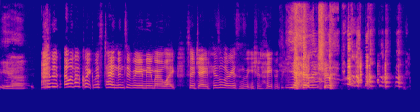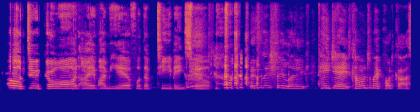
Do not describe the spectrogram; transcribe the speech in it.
yeah. I love how quick this turned into me and Nemo like, so Jade, here's all the reasons that you should hate the Yeah, literally. Oh, dude, go on. I'm I'm here for the tea being spilled. It's literally like, hey Jade, come onto my podcast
